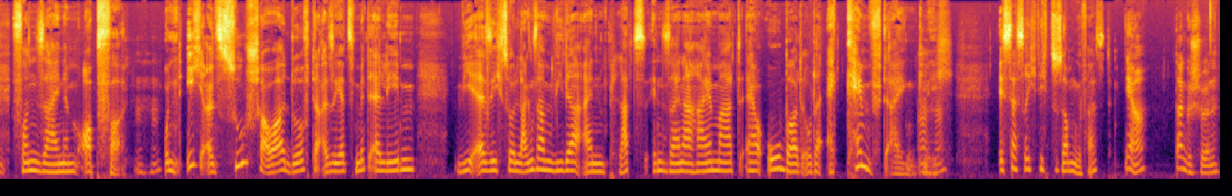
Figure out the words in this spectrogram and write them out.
von seinem Opfer. Mhm. Und ich als Zuschauer durfte also jetzt miterleben, wie er sich so langsam wieder einen Platz in seiner Heimat erobert oder erkämpft eigentlich. Mhm. Ist das richtig zusammengefasst? Ja, Dankeschön.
